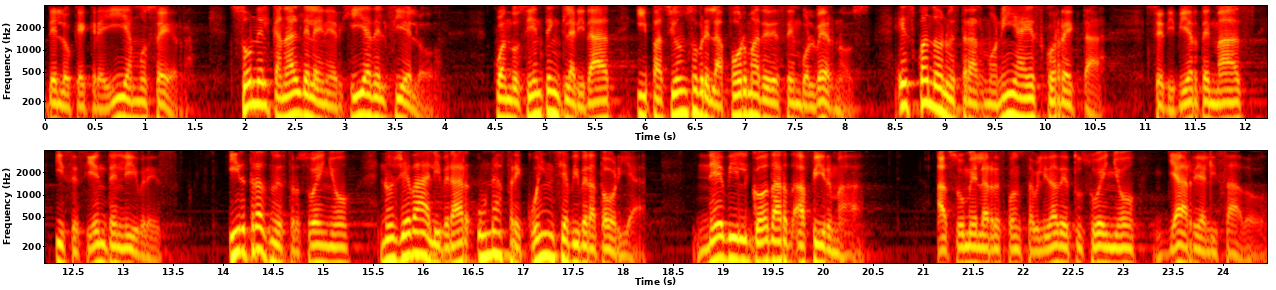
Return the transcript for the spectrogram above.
de lo que creíamos ser. Son el canal de la energía del cielo. Cuando sienten claridad y pasión sobre la forma de desenvolvernos, es cuando nuestra armonía es correcta, se divierten más y se sienten libres. Ir tras nuestro sueño nos lleva a liberar una frecuencia vibratoria. Neville Goddard afirma, asume la responsabilidad de tu sueño ya realizado.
